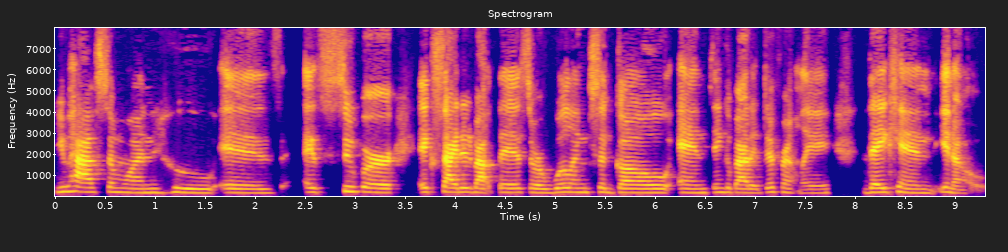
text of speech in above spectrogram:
you have someone who is is super excited about this or willing to go and think about it differently they can you know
